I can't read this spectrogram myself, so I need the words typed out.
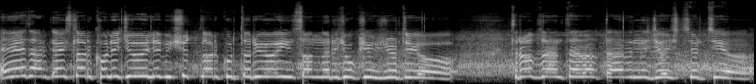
Evet arkadaşlar kaleci öyle bir şutlar kurtarıyor insanları çok şaşırtıyor. Trabzon taraftarını coşturtuyor.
